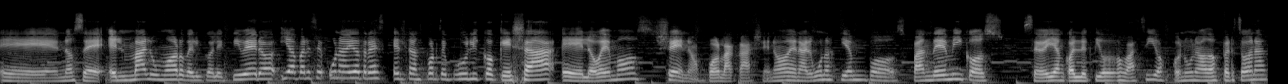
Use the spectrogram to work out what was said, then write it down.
eh, no sé, el mal humor del colectivero y aparece una y otra vez el transporte público que ya lo vemos lleno por la calle, ¿no? En algunos tiempos pandémicos se veían colectivos vacíos con una o dos personas,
